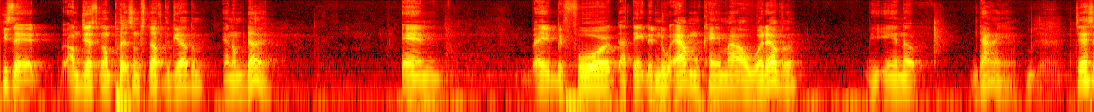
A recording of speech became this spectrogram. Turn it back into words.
He said I'm just gonna put some stuff together and I'm done. And hey, before I think the new album came out or whatever, he ended up dying. Just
